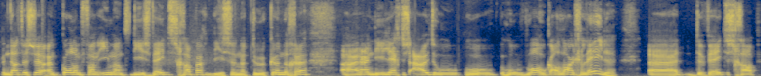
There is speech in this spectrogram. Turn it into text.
En dat is uh, een column van iemand die is wetenschapper. Die is een natuurkundige. en die legt dus uit hoe, hoe, hoe woke al lang geleden uh, de wetenschap,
